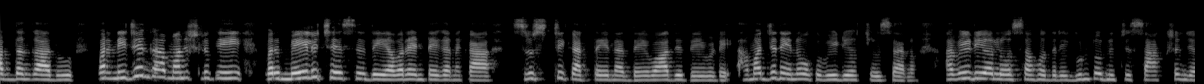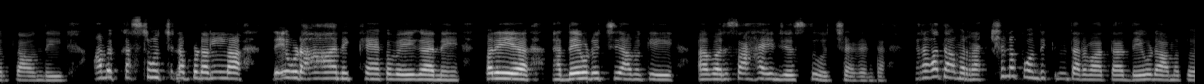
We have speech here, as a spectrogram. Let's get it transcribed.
అర్థం కాదు. మరి నిజంగా మనుషులకి మరి మేలు చేసేది ఎవరంటే గనక సృష్టికర్త అయిన దేవాది దేవుడే. ఆ మధ్య నేను ఒక వీడియో చూశాను. ఆ వీడియోలో సహోదరి గుంటూరు నుంచి సాక్ష్యం చెప్తా ఉంది. ఆమె కష్టం వచ్చినప్పుడల్లా దేవుడు అని కేక వేయగానే మరి ఆ దేవుడు వచ్చి ఆమెకి మరి సహాయం చేస్తూ వచ్చాడంట. తర్వాత ఆమె రక్షణ పొందిన తర్వాత దేవుడు ఆమెతో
